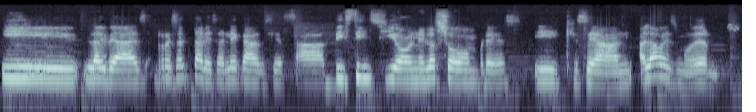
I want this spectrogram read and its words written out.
y la idea es resaltar esa elegancia, esa distinción en los hombres y que sean a la vez modernos.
